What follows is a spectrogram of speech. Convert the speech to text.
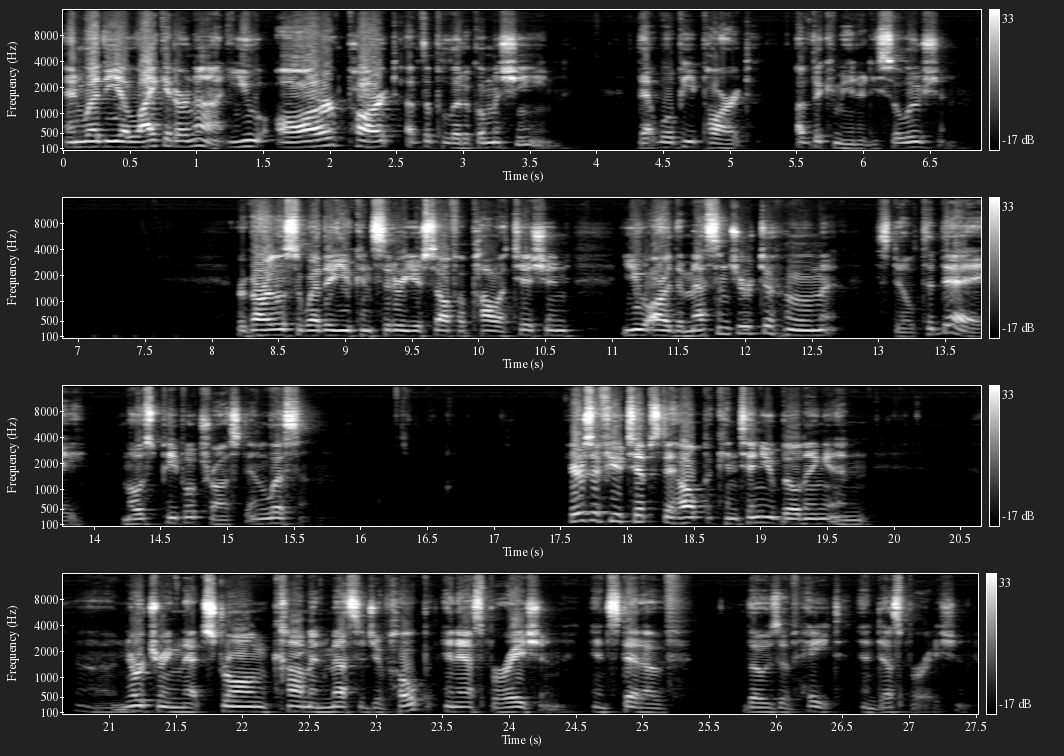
and whether you like it or not, you are part of the political machine that will be part of the community solution. Regardless of whether you consider yourself a politician, you are the messenger to whom, still today, most people trust and listen. Here's a few tips to help continue building and uh, nurturing that strong common message of hope and aspiration instead of those of hate and desperation.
